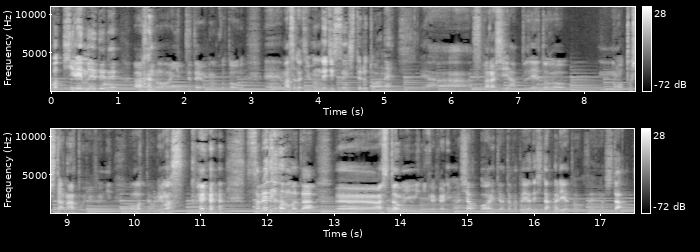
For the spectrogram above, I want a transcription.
ば切れ目でね、あの、言ってたようなことを、えー、まさか自分で実践してるとはね、いやー、素晴らしいアップデートの年だなというふうに思っております。それではまた、明日お耳にかかりましょう。お相手は田畑屋でした。ありがとうございました。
